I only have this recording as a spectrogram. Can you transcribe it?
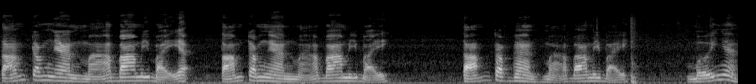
800 ngàn mã 37 ạ 800 ngàn mã 37 800 ngàn mã 37 mới nha.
